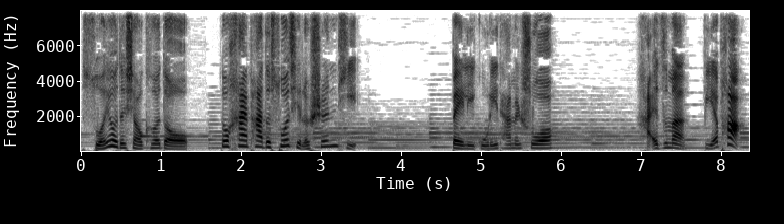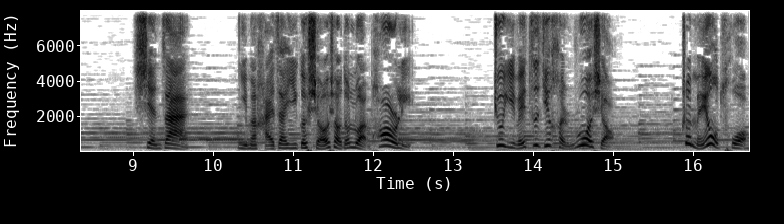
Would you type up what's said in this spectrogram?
所有的小蝌蚪都害怕地缩起了身体。贝利鼓励他们说：“孩子们，别怕，现在你们还在一个小小的卵泡里。”就以为自己很弱小，这没有错。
